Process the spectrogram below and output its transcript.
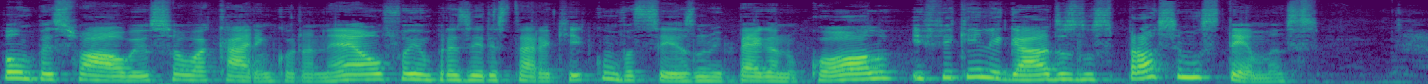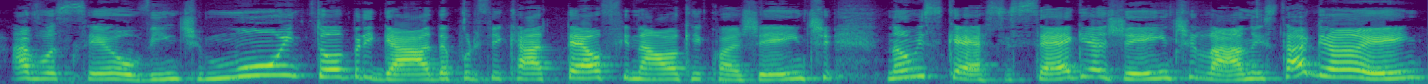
Bom, pessoal, eu sou a Karen Coronel, foi um prazer estar aqui com vocês no Me Pega no Colo e fiquem ligados nos próximos temas. A você, ouvinte, muito obrigada por ficar até o final aqui com a gente. Não esquece, segue a gente lá no Instagram, hein?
